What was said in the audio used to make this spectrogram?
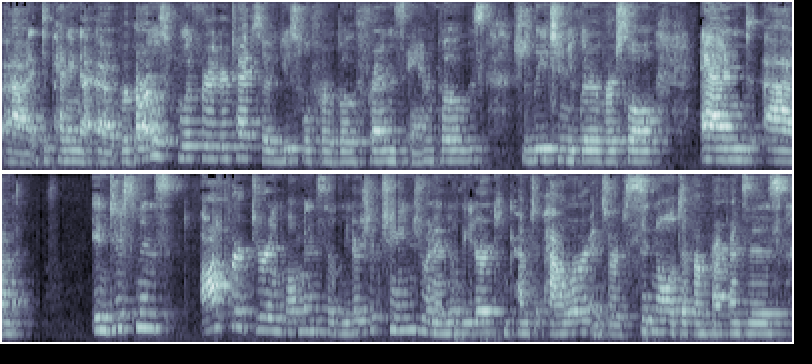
uh, depending, uh, regardless of proliferator type, so useful for both friends and foes, should lead to nuclear reversal. And um, inducements offered during moments of leadership change when a new leader can come to power and sort of signal different preferences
